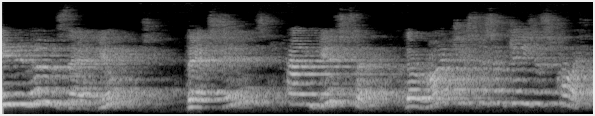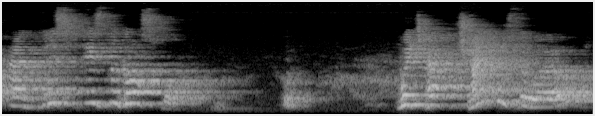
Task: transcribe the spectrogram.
He removes their guilt, their sins, and gives them the righteousness of Jesus Christ. And this is the gospel, which hath changed the world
